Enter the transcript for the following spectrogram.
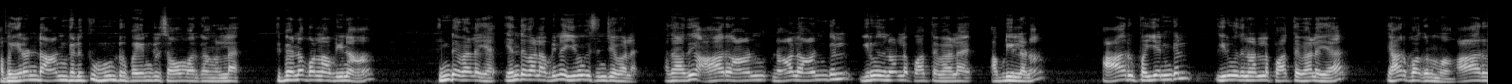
அப்போ இரண்டு ஆண்களுக்கு மூன்று பையன்கள் சமமாக இருக்காங்கல்ல. இப்போ என்ன பண்ணலாம் அப்படின்னா இந்த வேலையை எந்த வேலை அப்படின்னா இவங்க செஞ்ச வேலை. அதாவது ஆறு ஆண் நாலு ஆண்கள் இருபது நாளில் பார்த்த வேலை. அப்படி இல்லைன்னா ஆறு பையன்கள் இருபது நாளில் பார்த்த வேலையை யார் பார்க்கணுமா? ஆறு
